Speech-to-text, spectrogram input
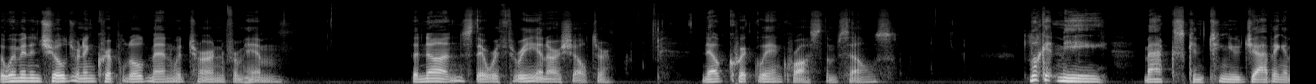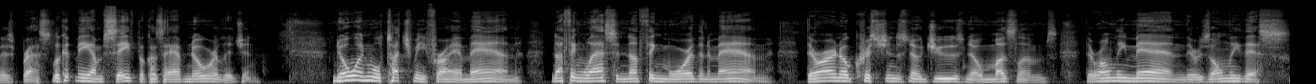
The women and children and crippled old men would turn from him. The nuns, there were three in our shelter, knelt quickly and crossed themselves. Look at me, Max continued, jabbing at his breast. Look at me, I'm safe because I have no religion. No one will touch me, for I am man, nothing less and nothing more than a man. There are no Christians, no Jews, no Muslims. There are only men. There is only this.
